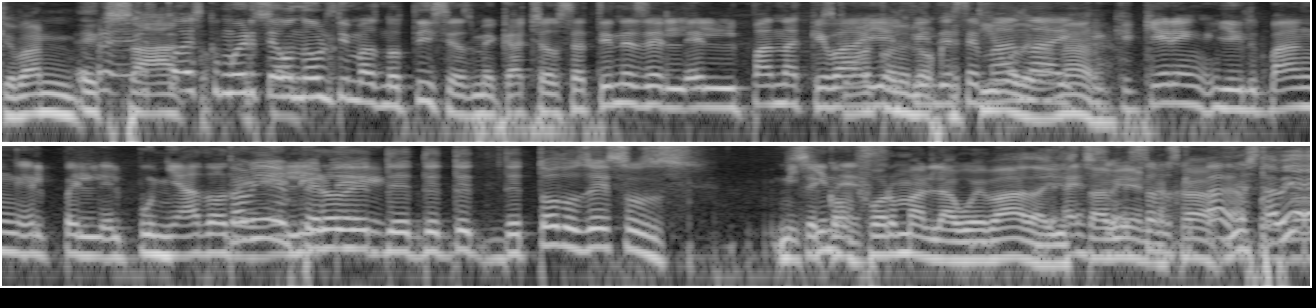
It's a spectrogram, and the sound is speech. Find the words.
que van. Exacto. Es, es como irte a una últimas noticias, me cacha. O sea, tienes el, el pana que Es que va con el el fin de semana y que, que quieren y van el, el- el puñado Está de bien, élite. pero de, de- de- de- de todos esos se Mijines. conforma la huevada y Eso- está bien. ajá. pagan. Y está bien,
